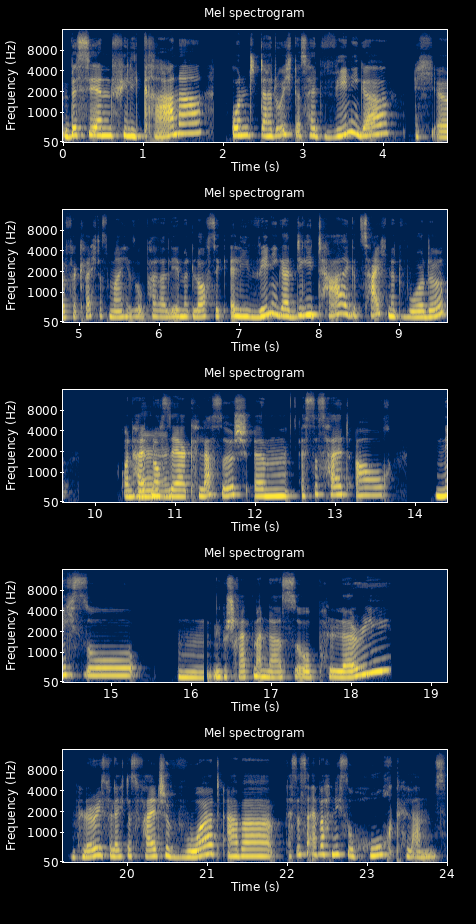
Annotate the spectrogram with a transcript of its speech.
'n bisschen filigraner und dadurch, dass halt weniger ich, äh, vergleiche das mal hier so parallel mit Lovesick Ellie, weniger digital gezeichnet wurde und halt noch Mhm. sehr klassisch, ähm, ist es halt auch nicht so hm, wie beschreibt man das, so blurry? Blurry ist vielleicht das falsche Wort, aber es ist einfach nicht so Hochglanz.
